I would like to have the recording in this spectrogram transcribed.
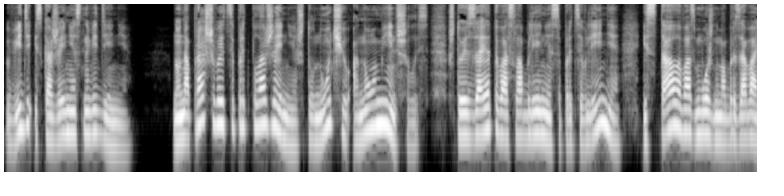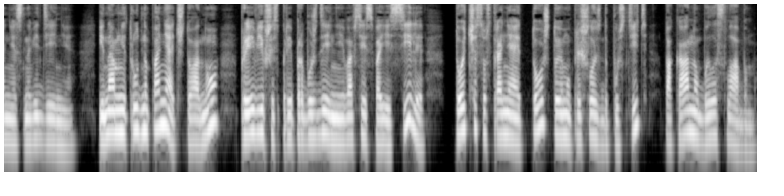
в виде искажения сновидения. Но напрашивается предположение, что ночью оно уменьшилось, что из-за этого ослабления сопротивления и стало возможным образование сновидения, и нам нетрудно понять, что оно, проявившись при пробуждении во всей своей силе, тотчас устраняет то, что ему пришлось допустить, пока оно было слабым.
